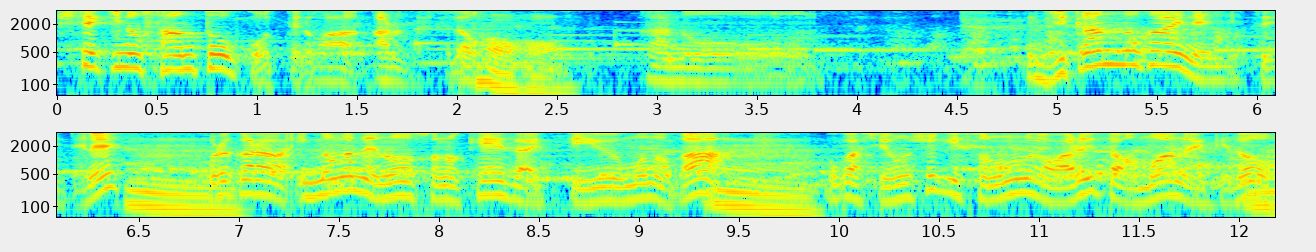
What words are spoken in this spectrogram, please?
奇跡の三投稿っていうのがあるんだけど、ほうほあのー時間の概念についてね、これからは今までのその経済っていうものが、僕は資本主義そのものが悪いとは思わないけど、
